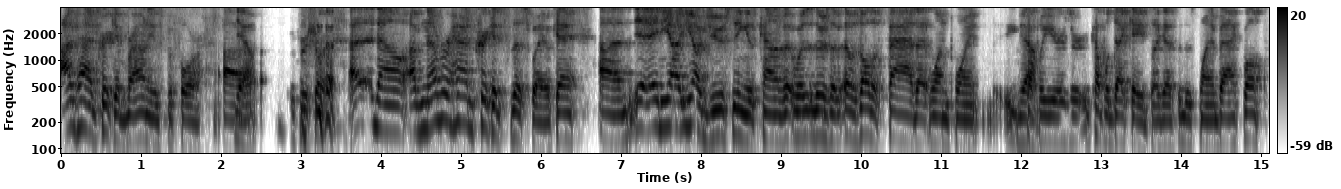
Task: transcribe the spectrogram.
I, I've had cricket brownies before. Uh, Yeah. for sure. uh, now I've never had crickets this way. Okay, uh, and yeah, you know, juicing is kind of it was there's a it was all the fad at one point, a Yeah. couple years or a couple decades, I guess, at this point back. Well,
